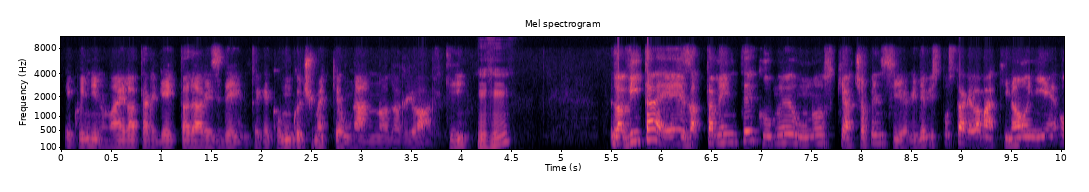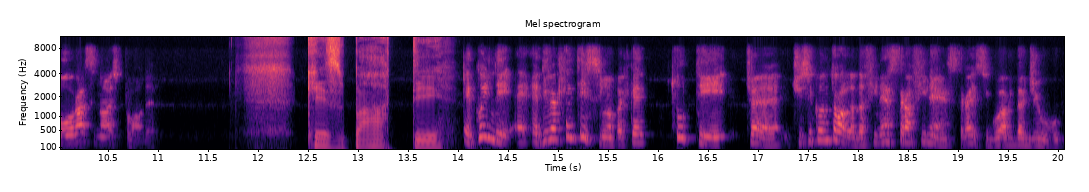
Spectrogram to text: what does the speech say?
e quindi non hai la targhetta da residente, che comunque ci mette un anno ad arrivarti, Mhm. la vita è esattamente come uno schiacciapensieri. Devi spostare la macchina ogni ora, se no esplode. Che sbatti. E quindi è, è divertentissimo perché tutti, cioè, ci si controlla da finestra a finestra e si guarda giù.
